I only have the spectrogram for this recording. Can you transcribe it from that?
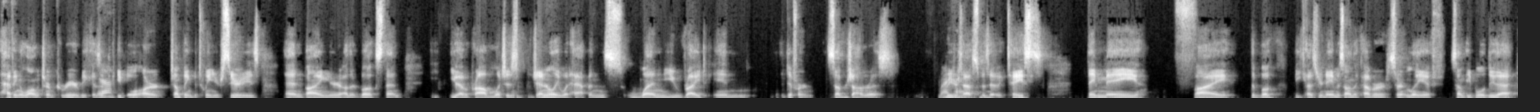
having a long term career because yeah. if people aren't jumping between your series and buying your other books, then you have a problem, which is mm-hmm. generally what happens when you write in different subgenres. Right. Readers have specific tastes. They may buy the book because your name is on the cover. Certainly, if some people will do that.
